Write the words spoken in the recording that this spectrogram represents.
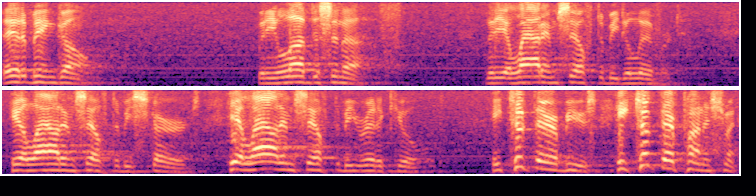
They'd have been gone. But he loved us enough that he allowed himself to be delivered. He allowed himself to be scourged. He allowed himself to be ridiculed. He took their abuse. He took their punishment.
